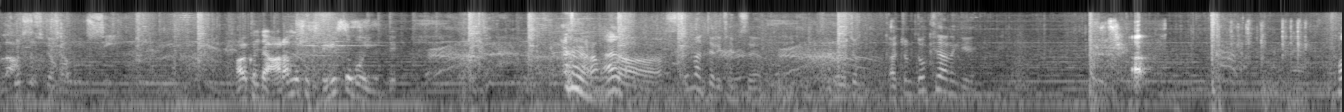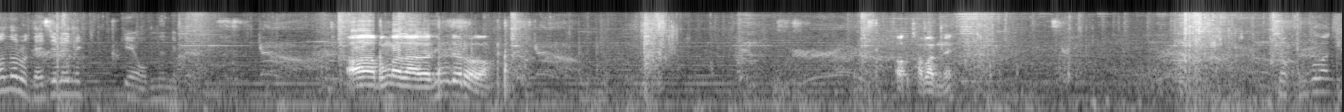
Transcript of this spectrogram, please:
로스. 아 근데 아라무샤 재밌어 보이는데 아무가 쓰면 되게 재밌어요. 그리고 좀, 아, 좀 똥키하는 게. 아, 선으로 내지르는 게 없는 느낌. 아, 뭔가 나 힘들어. 어, 잡았네. 저 궁금한 게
